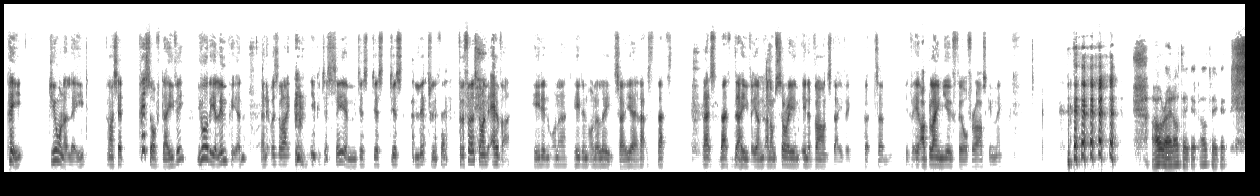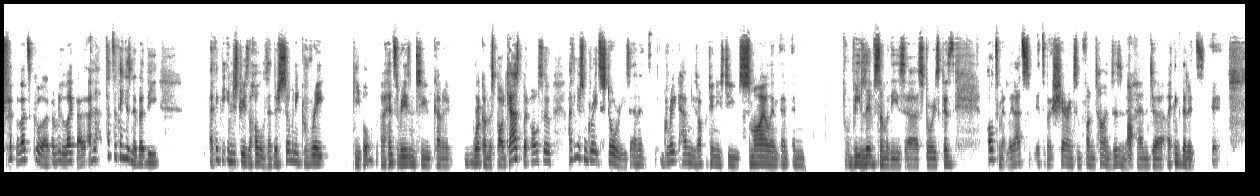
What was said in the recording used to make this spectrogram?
Pete, do you want to lead? And I said, Piss off, Davy. You're the Olympian. And it was like you could just see him just just just literally say for the first time ever, he didn't want to he didn't want to lead. So yeah, that's that's that's that's Davy. and I'm sorry in, in advance, Davy. But um, I blame you, Phil, for asking me. All right, I'll take it. I'll take it. Well, that's cool. I, I really like that. And that's the thing, isn't it? But the, I think the industry as a whole is that there's so many great people. Uh, hence the reason to kind of work on this podcast. But also, I think there's some great stories, and it's great having these opportunities to smile and and and relive some of these uh, stories because ultimately that's it's about sharing some fun times isn't it oh. and uh, i think that it's it,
